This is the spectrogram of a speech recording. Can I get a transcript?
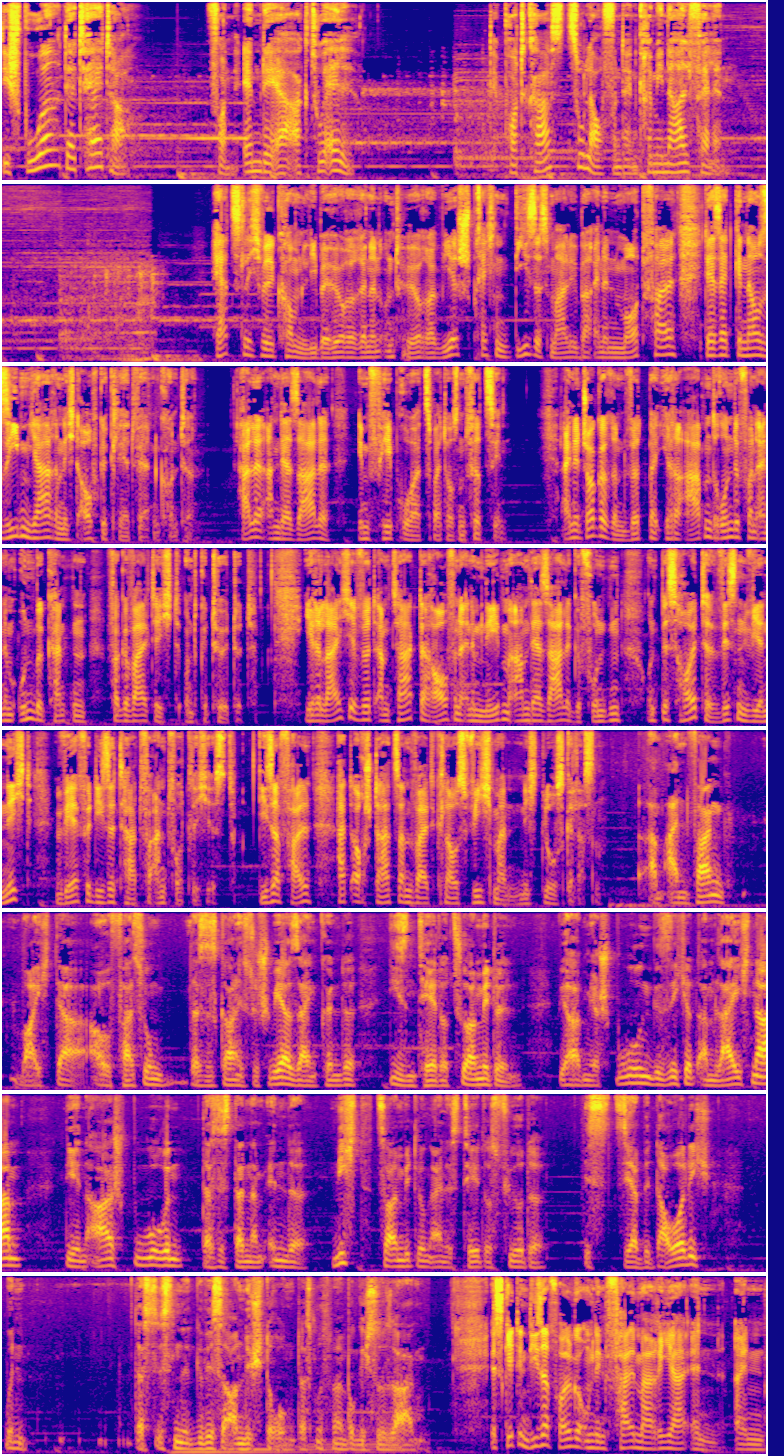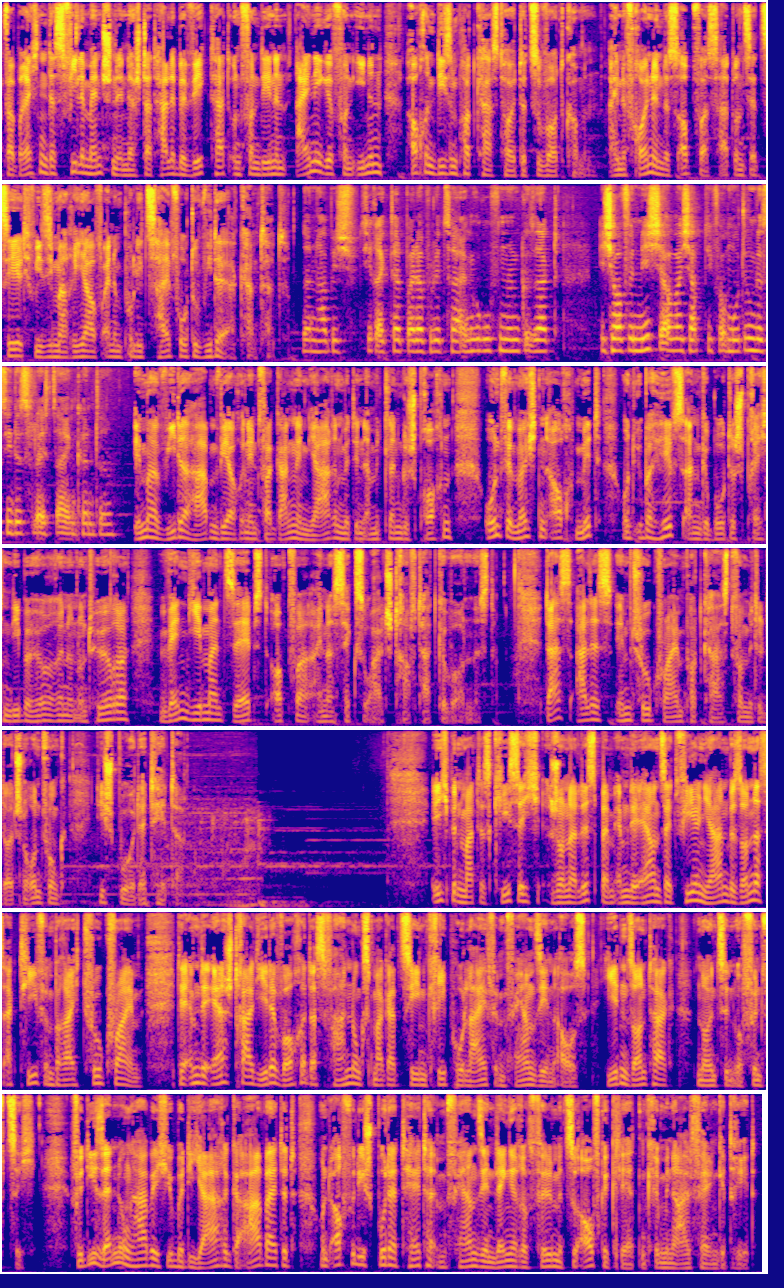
Die Spur der Täter von MDR aktuell. Der Podcast zu laufenden Kriminalfällen. Herzlich willkommen, liebe Hörerinnen und Hörer. Wir sprechen dieses Mal über einen Mordfall, der seit genau sieben Jahren nicht aufgeklärt werden konnte. Halle an der Saale im Februar 2014. Eine Joggerin wird bei ihrer Abendrunde von einem Unbekannten vergewaltigt und getötet. Ihre Leiche wird am Tag darauf in einem Nebenarm der Saale gefunden und bis heute wissen wir nicht, wer für diese Tat verantwortlich ist. Dieser Fall hat auch Staatsanwalt Klaus Wiechmann nicht losgelassen. Am Anfang war ich der Auffassung, dass es gar nicht so schwer sein könnte, diesen Täter zu ermitteln. Wir haben ja Spuren gesichert am Leichnam, DNA-Spuren, dass es dann am Ende nicht zur Ermittlung eines Täters führte, ist sehr bedauerlich und das ist eine gewisse Ernüchterung, das muss man wirklich so sagen. Es geht in dieser Folge um den Fall Maria N., ein Verbrechen, das viele Menschen in der Stadt Halle bewegt hat und von denen einige von Ihnen auch in diesem Podcast heute zu Wort kommen. Eine Freundin des Opfers hat uns erzählt, wie sie Maria auf einem Polizeifoto wiedererkannt hat. Dann habe ich direkt halt bei der Polizei angerufen und gesagt, ich hoffe nicht, aber ich habe die Vermutung, dass sie das vielleicht sein könnte. Immer wieder haben wir auch in den vergangenen Jahren mit den Ermittlern gesprochen und wir möchten auch mit und über Hilfsangebote sprechen, liebe Hörerinnen und Hörer, wenn jemand selbst Opfer einer Sexualstraftat geworden ist. Das alles im True Crime Podcast vom Mitteldeutschen Rundfunk, die Spur der Täter. Ich bin Mathis Kiesig, Journalist beim MDR und seit vielen Jahren besonders aktiv im Bereich True Crime. Der MDR strahlt jede Woche das Fahndungsmagazin Kripo Live im Fernsehen aus. Jeden Sonntag 19.50 Uhr. Für die Sendung habe ich über die Jahre gearbeitet und auch für die Spur der Täter im Fernsehen längere Filme zu aufgeklärten Kriminalfällen gedreht.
